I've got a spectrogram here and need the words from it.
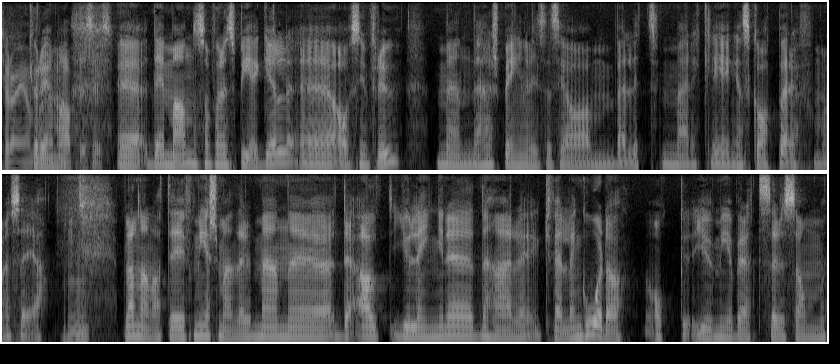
kurragömma. Ja, precis. Eh, det är en man som får en spegel eh, av sin fru. Men den här spegeln visar sig ha väldigt märkliga egenskaper, får man säga. Mm. Bland annat, det är mer som händer. Men eh, det, allt, ju längre den här kvällen går då, och ju mer berättelser som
